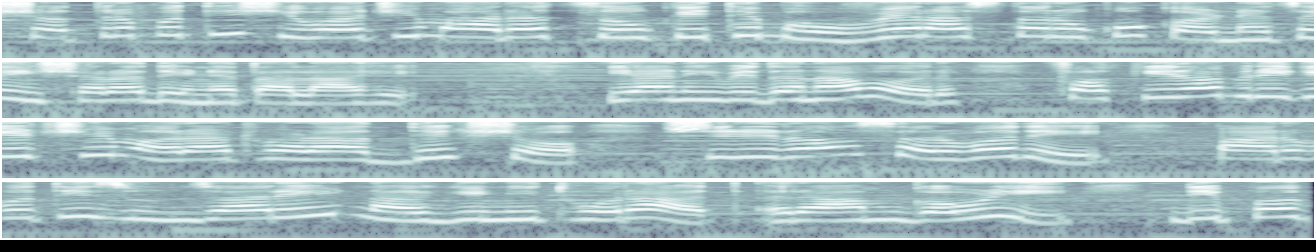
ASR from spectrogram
छत्रपती शिवाजी महाराज चौक येथे भव्य रास्ता रोको करण्याचा इशारा देण्यात आला आहे. या निवेदनावर फकीरा ब्रिगेडचे मराठवाडा अध्यक्ष श्रीराम सर्वदे पार्वती झुंजारे नागिनी थोरात राम गवळी दीपक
